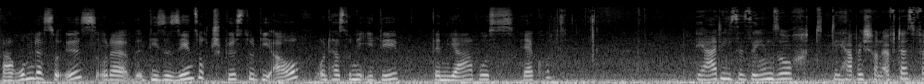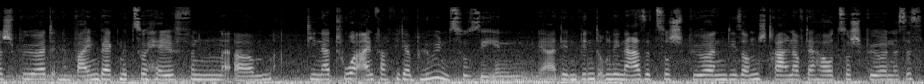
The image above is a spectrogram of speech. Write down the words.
warum das so ist? Oder diese Sehnsucht spürst du die auch? Und hast du eine Idee, wenn ja, wo es herkommt? Ja, diese Sehnsucht, die habe ich schon öfters verspürt, in einem Weinberg mitzuhelfen, ähm, die Natur einfach wieder blühen zu sehen, ja, den Wind um die Nase zu spüren, die Sonnenstrahlen auf der Haut zu spüren. Es, ist,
